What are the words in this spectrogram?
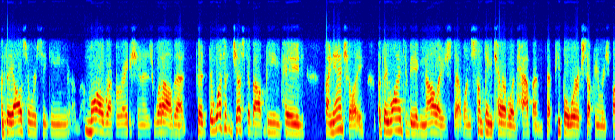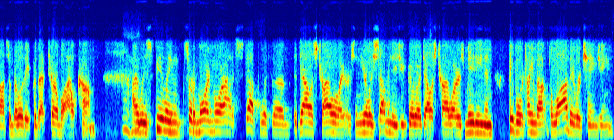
but they also were seeking moral reparation as well. That, that it wasn't just about being paid financially, but they wanted to be acknowledged that when something terrible had happened, that people were accepting responsibility for that terrible outcome. Mm-hmm. I was feeling sort of more and more out of step with the, the Dallas trial lawyers. In the early 70s, you'd go to a Dallas trial lawyers meeting and people were talking about the law they were changing.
